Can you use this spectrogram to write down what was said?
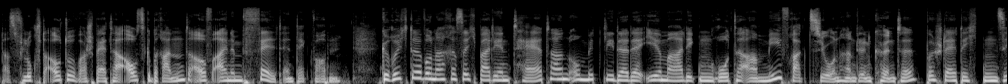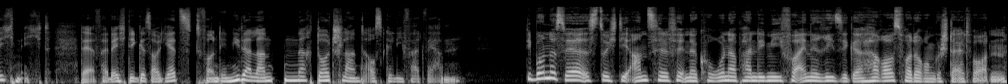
Das Fluchtauto war später ausgebrannt auf einem Feld entdeckt worden. Gerüchte, wonach es sich bei den Tätern um Mitglieder der ehemaligen Rote Armee-Fraktion handeln könnte, bestätigten sich nicht. Der Verdächtige soll jetzt von den Niederlanden nach Deutschland ausgeliefert werden. Die Bundeswehr ist durch die Amtshilfe in der Corona-Pandemie vor eine riesige Herausforderung gestellt worden.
